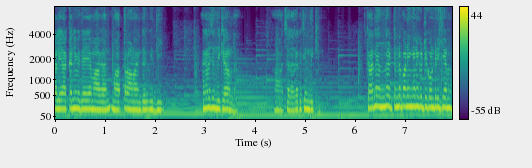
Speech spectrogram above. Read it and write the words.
കളിയാക്കലിന് വിധേയമാകാൻ മാത്രമാണോ എന്റെ വിധി? അങ്ങനെ ചിന്തിക്കാറുണ്ട്. ആ ചിലരൊക്കെ ചിന്തിക്കും. കാരണം എന്ന് എട്ടിന്റെ പണി ഇങ്ങനെ കിട്ടിക്കൊണ്ടിരിക്കുകയാണ്.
